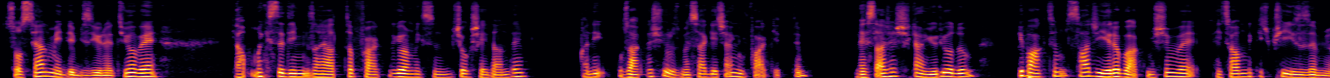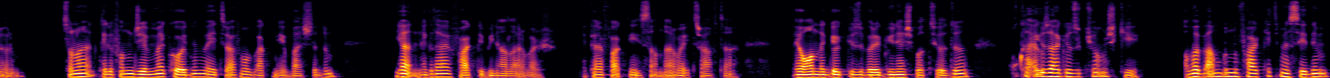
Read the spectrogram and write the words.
sosyal medya bizi yönetiyor ve yapmak istediğimiz hayatta farklı görmek istediğimiz birçok şeyden de hani uzaklaşıyoruz. Mesela geçen gün fark ettim. Mesajlaşırken yürüyordum. Bir baktım sadece yere bakmışım ve etrafımdaki hiçbir şey izlemiyorum. Sonra telefonu cebime koydum ve etrafıma bakmaya başladım. Ya ne kadar farklı binalar var. Ne kadar farklı insanlar var etrafta. Ve o anda gökyüzü böyle güneş batıyordu. O kadar güzel gözüküyormuş ki. Ama ben bunu fark etmeseydim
